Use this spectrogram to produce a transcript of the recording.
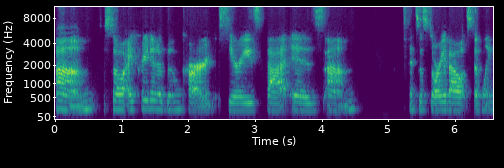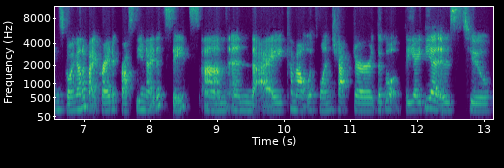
Um, so I created a boom card series that is um, it's a story about siblings going on a bike ride across the United States. Um, and I come out with one chapter. The goal, the idea is to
